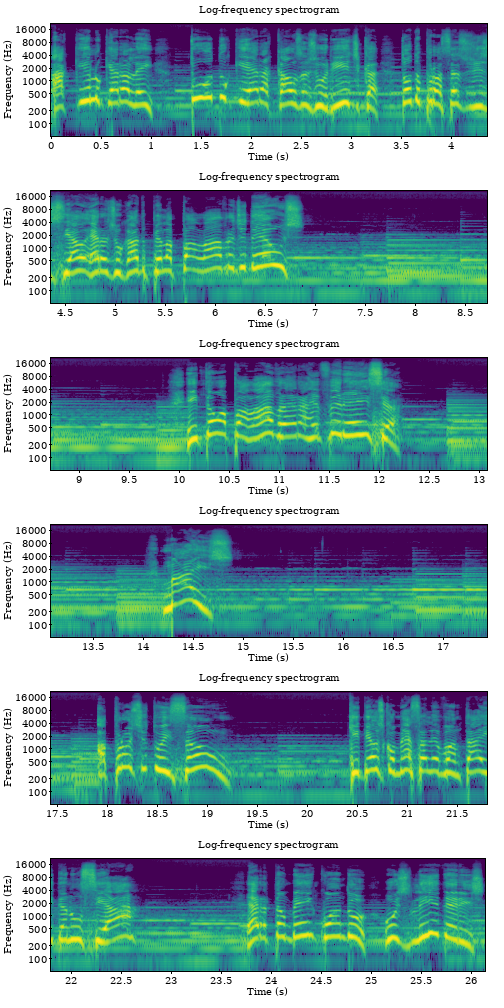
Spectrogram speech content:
Aquilo que era lei, tudo que era causa jurídica, todo o processo judicial era julgado pela palavra de Deus. Então a palavra era referência. Mas a prostituição que Deus começa a levantar e denunciar era também quando os líderes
